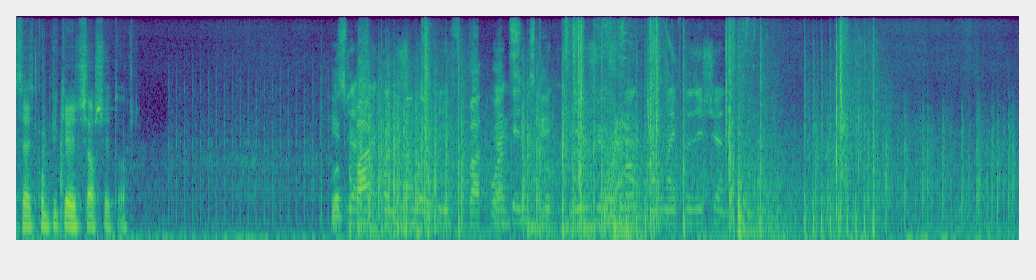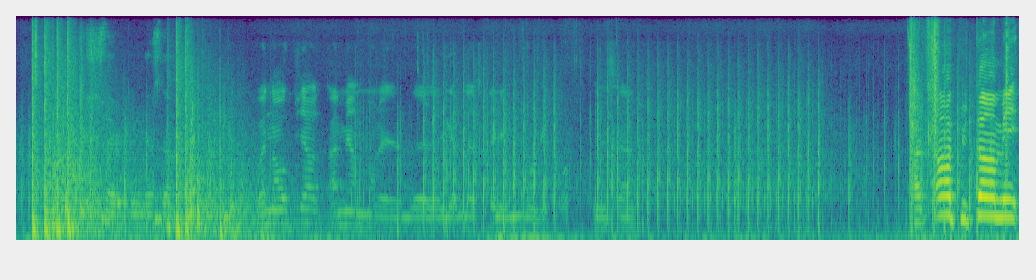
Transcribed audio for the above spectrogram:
Ça va être compliqué à aller te chercher, toi. Au He's pire, back on smoke, une 160. smoke, use your smoke on my position. Ouais non au pire... Ah merde non, le, le gars de la traîne est mort mec. Comment ça... Ah, putain, mais.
